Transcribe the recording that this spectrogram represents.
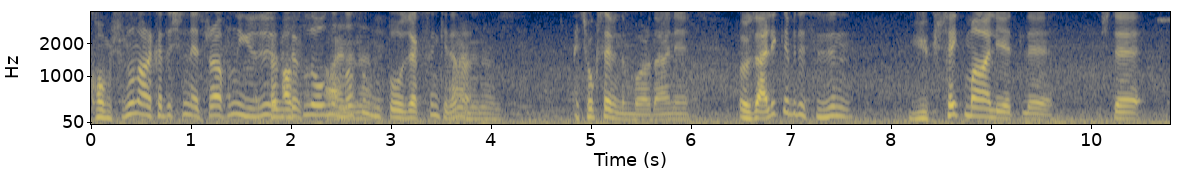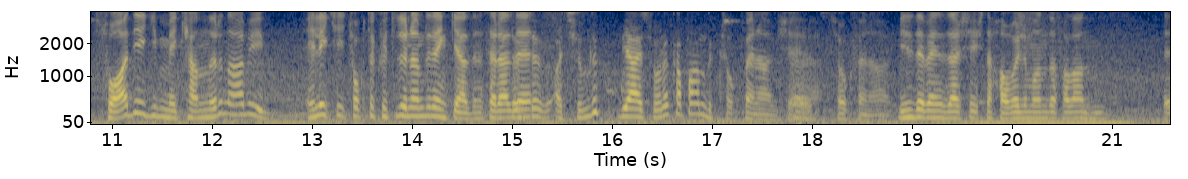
komşunun arkadaşının etrafının yüzü Tabii, tabii. asılı olduğunda Aynen nasıl öyle. mutlu olacaksın ki değil mi? Aynen öyle. E, çok sevindim bu arada. Hani özellikle bir de sizin yüksek maliyetli işte Suadiye gibi mekanların abi hele ki çok da kötü dönemde denk geldiniz. Herhalde Tabii tabii açıldık bir ay sonra kapandık. çok fena bir şey ya. Evet. Çok fena. Biz de benzer şey işte havalimanında falan e,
